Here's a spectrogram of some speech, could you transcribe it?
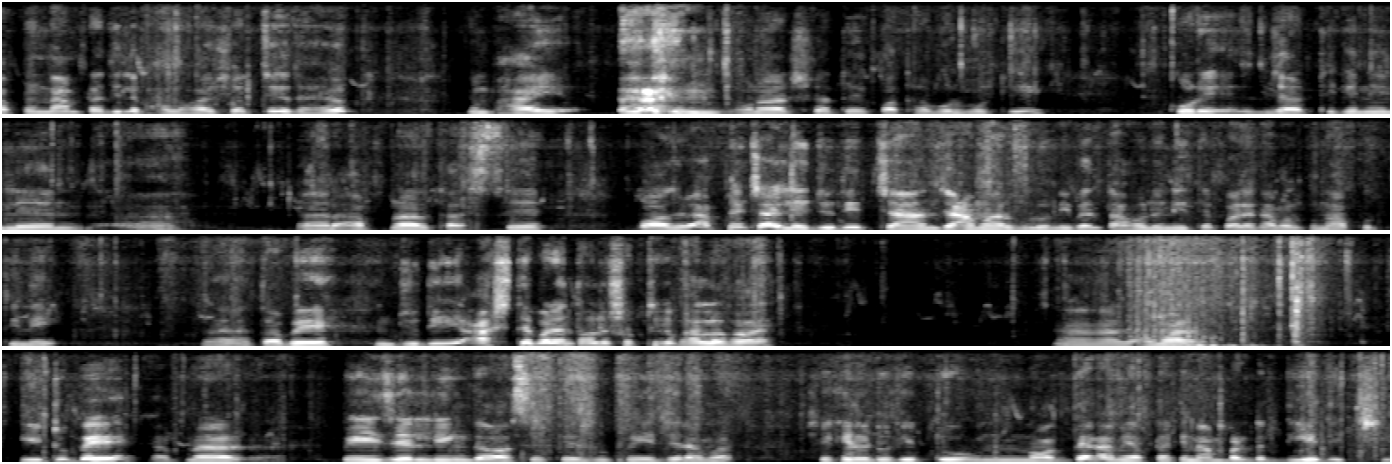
আপনার নামটা দিলে ভালো হয় সবথেকে যাই হোক, ভাই, ওনার সাথে কথা বলব কি করে? যার থেকে নিলেন আর আপনার কাছে পাওয়া যাবে। আপনি চাইলে যদি চান যে আমারগুলো নেবেন, তাহলে নিতে পারেন, আমার কোনো আপত্তি নেই। তবে যদি আসতে পারেন, তাহলে সব থেকে ভালো হয়। আর আমার ইউটিউবে আপনার পেজের লিঙ্ক দেওয়া আছে ফেসবুক পেজের আমার। সেখানে ঢুকে একটু নক দেন, আমি আপনাকে নাম্বারটা দিয়ে দিচ্ছি।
